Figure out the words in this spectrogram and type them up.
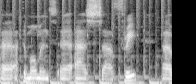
at the moment as three uh,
